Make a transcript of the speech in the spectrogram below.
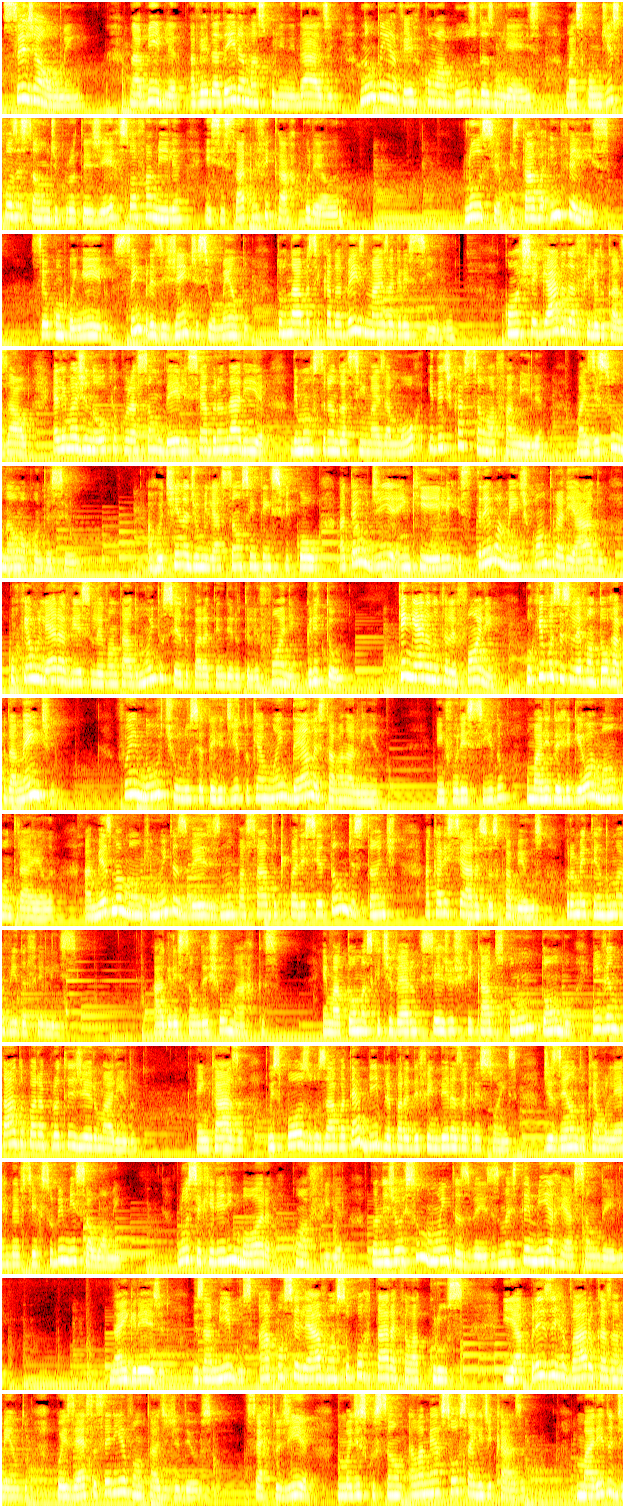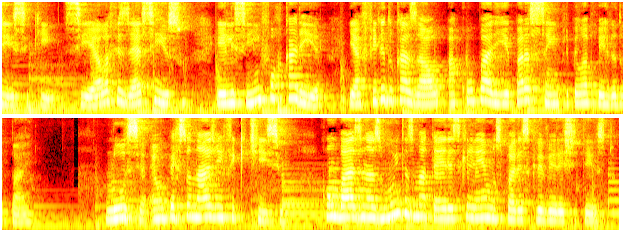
Seja homem. Na Bíblia, a verdadeira masculinidade não tem a ver com o abuso das mulheres, mas com disposição de proteger sua família e se sacrificar por ela. Lúcia estava infeliz. Seu companheiro, sempre exigente e ciumento, tornava-se cada vez mais agressivo. Com a chegada da filha do casal, ela imaginou que o coração dele se abrandaria, demonstrando assim mais amor e dedicação à família. Mas isso não aconteceu. A rotina de humilhação se intensificou até o dia em que ele, extremamente contrariado, porque a mulher havia se levantado muito cedo para atender o telefone, gritou: Quem era no telefone? Por que você se levantou rapidamente? Foi inútil Lúcia ter dito que a mãe dela estava na linha. Enfurecido, o marido ergueu a mão contra ela, a mesma mão que muitas vezes, num passado que parecia tão distante, acariciara seus cabelos, prometendo uma vida feliz. A agressão deixou marcas, hematomas que tiveram que ser justificados como um tombo inventado para proteger o marido. Em casa, o esposo usava até a Bíblia para defender as agressões, dizendo que a mulher deve ser submissa ao homem. Lúcia queria ir embora com a filha. Planejou isso muitas vezes, mas temia a reação dele. Na igreja, os amigos a aconselhavam a suportar aquela cruz e a preservar o casamento, pois essa seria a vontade de Deus. Certo dia, numa discussão, ela ameaçou sair de casa. O marido disse que, se ela fizesse isso, ele se enforcaria e a filha do casal a culparia para sempre pela perda do pai. Lúcia é um personagem fictício, com base nas muitas matérias que lemos para escrever este texto.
